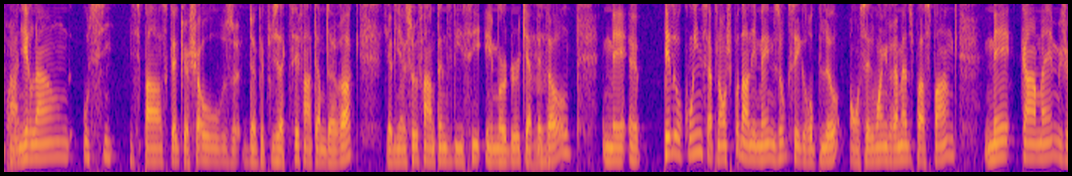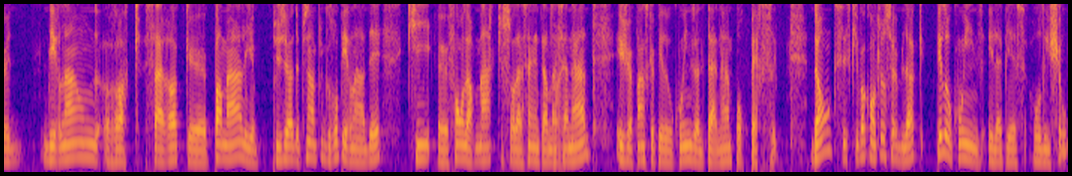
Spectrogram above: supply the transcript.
Ouais. en Irlande aussi, il se passe quelque chose d'un peu plus actif en termes de rock. Il y a bien sûr Fountains DC et Murder Capital, mais euh, Pillow Queen, ça plonge pas dans les mêmes eaux que ces groupes-là. On s'éloigne vraiment du post-punk, mais quand même, je l'Irlande rock. Ça rock euh, pas mal. Il y a plusieurs, de plus en plus de groupes irlandais qui euh, font leur marque sur la scène internationale. Et je pense que Pillow Queens a le talent pour percer. Donc, c'est ce qui va conclure ce bloc. Pillow Queens et la pièce Holy Show.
